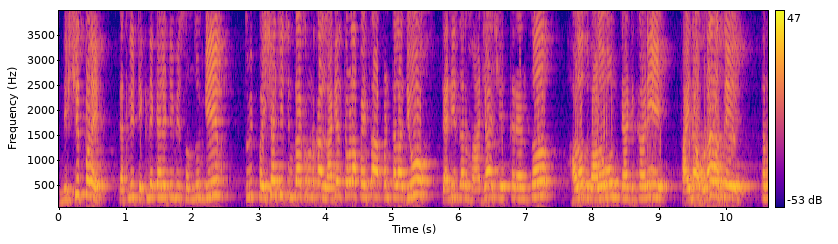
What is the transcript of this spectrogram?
निश्चितपणे त्यातली टेक्निकॅलिटी मी समजून घेईल. तुम्ही पैशाची चिंता करू नका. लागेल तेवढा पैसा आपण त्याला देऊ. त्यांनी जर माझ्या शेतकऱ्यांचं हळद वाळवून त्या ठिकाणी फायदा होणार असेल तर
